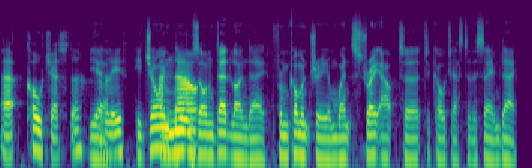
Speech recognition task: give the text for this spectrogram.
at Colchester, yeah. I believe. He joined and Wolves now, on deadline day from Coventry and went straight out to, to Colchester the same day.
